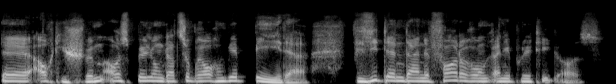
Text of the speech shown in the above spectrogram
Äh, auch die Schwimmausbildung, dazu brauchen wir Bäder. Wie sieht denn deine Forderung an die Politik aus?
